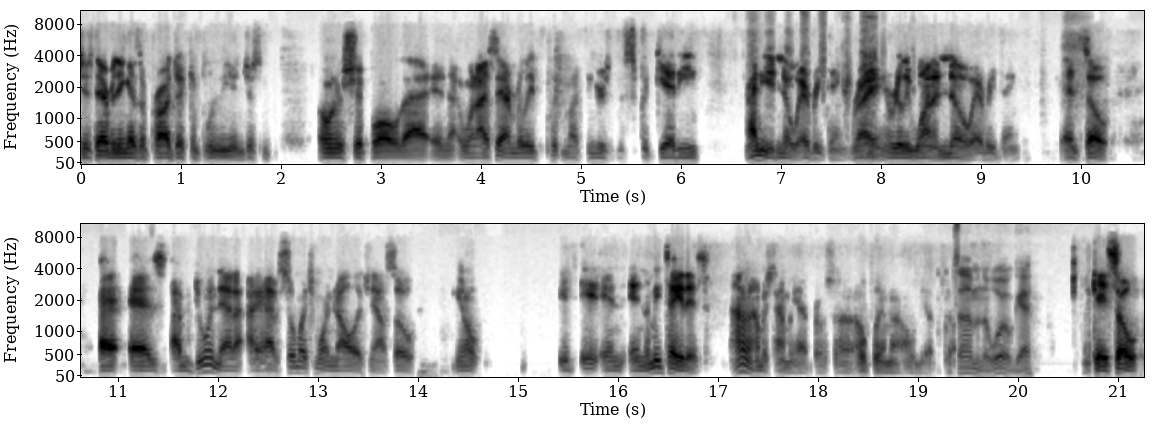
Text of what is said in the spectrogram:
just everything as a project completely, and just ownership, all that. And when I say I'm really putting my fingers in the spaghetti, I need to know everything, right? And really want to know everything. And so, as I'm doing that, I have so much more knowledge now. So, you know, it, it and and let me tell you this. I don't know how much time we have, bro. So hopefully I'm not holding you up. So. Time in the world, guy. Okay, so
